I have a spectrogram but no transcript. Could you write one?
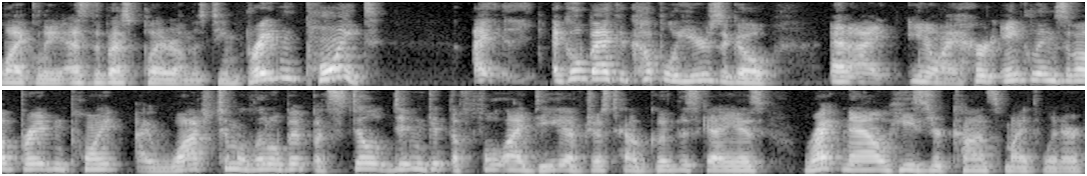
likely, as the best player on this team? Brayden Point. I, I go back a couple years ago and I, you know, I heard inklings about Brayden Point. I watched him a little bit, but still didn't get the full idea of just how good this guy is. Right now, he's your Conn Smythe winner.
